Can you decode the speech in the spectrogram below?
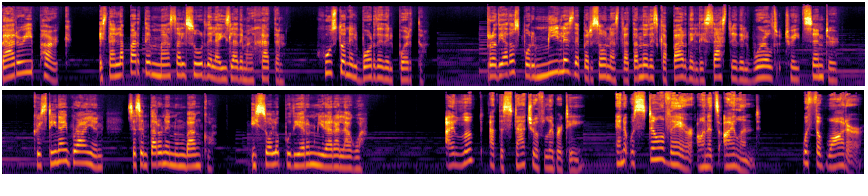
Battery Park está en la parte más al sur de la isla de Manhattan, justo en el borde del puerto. Rodeados por miles de personas tratando de escapar del desastre del World Trade Center, Christina y Brian se sentaron en un banco y solo pudieron mirar al agua. I looked at the Statue of Liberty, and it was still there on its island, with the water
